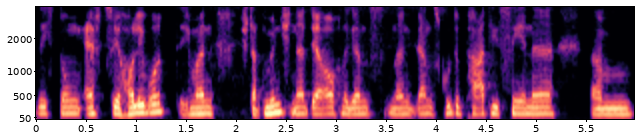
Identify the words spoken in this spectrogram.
Richtung FC Hollywood? Ich meine, Stadt München hat ja auch eine ganz, eine ganz gute Partyszene. Ähm,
